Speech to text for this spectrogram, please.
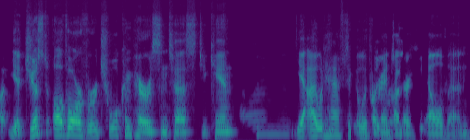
Uh, yeah, just of our virtual comparison test. You can't. Um, yeah, I would have to go with Grand Cherokee L then.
